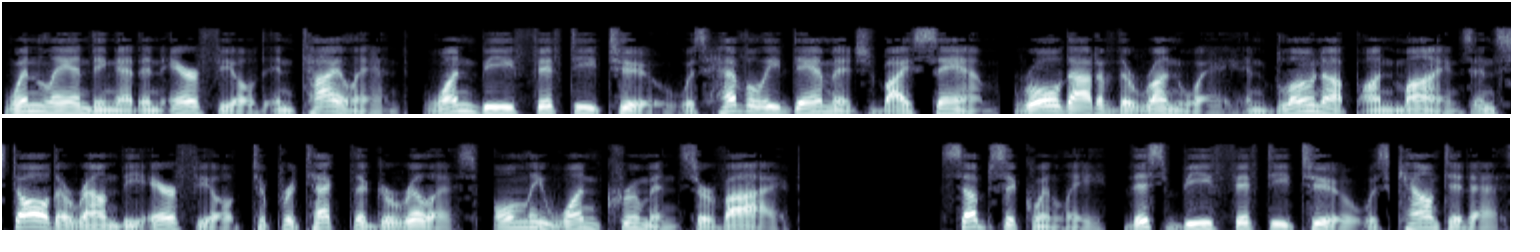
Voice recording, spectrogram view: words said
When landing at an airfield in Thailand, one B-52 was heavily damaged by SAM, rolled out of the runway and blown up on mines installed around the airfield to protect the guerrillas, only one crewman survived. Subsequently, this B-52 was counted as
